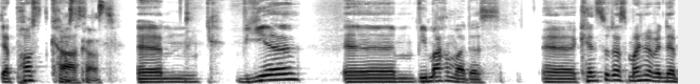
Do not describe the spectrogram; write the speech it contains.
Der Postcast. Postcast. Ähm, wir, ähm, wie machen wir das? Äh, kennst du das manchmal, wenn der,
